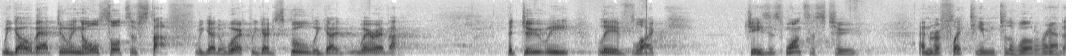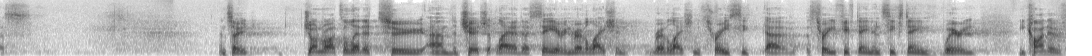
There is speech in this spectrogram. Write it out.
We go about doing all sorts of stuff. We go to work, we go to school, we go wherever. But do we live like Jesus wants us to and reflect Him to the world around us? And so John writes a letter to um, the church at Laodicea in Revelation, Revelation 3, uh, 3 15 and 16, where he, he kind of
